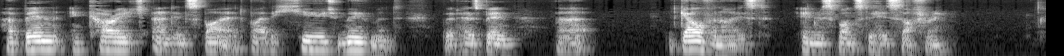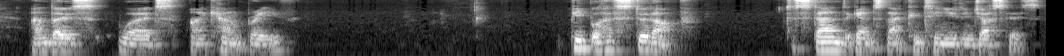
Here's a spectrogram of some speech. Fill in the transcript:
have been encouraged and inspired by the huge movement that has been uh, galvanized in response to his suffering. And those words, I can't breathe. People have stood up to stand against that continued injustice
